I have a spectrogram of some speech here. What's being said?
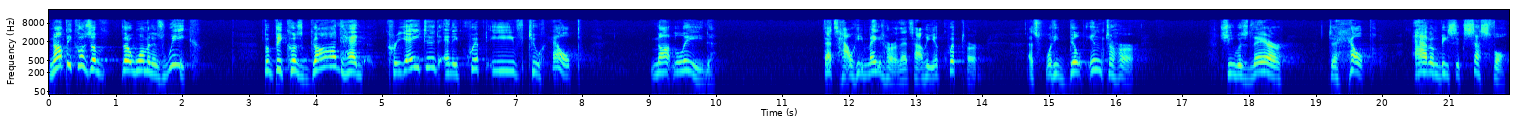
Not because of the woman is weak, but because God had created and equipped Eve to help, not lead. That's how he made her, that's how he equipped her, that's what he built into her. She was there to help Adam be successful.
